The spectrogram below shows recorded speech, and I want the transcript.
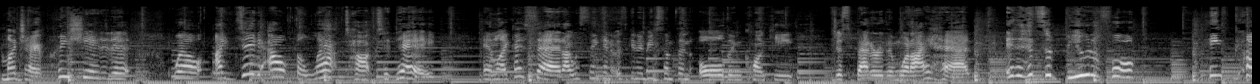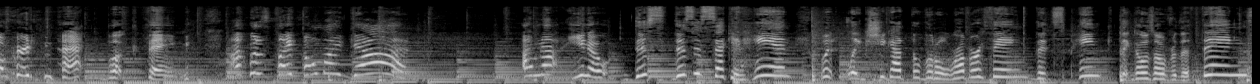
much I appreciated it. Well, I dig out the laptop today and like I said, I was thinking it was going to be something old and clunky, just better than what I had. And it's a beautiful pink covered MacBook thing. I was like, oh my God. I'm not, you know, this this is secondhand, but like she got the little rubber thing that's pink that goes over the things.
